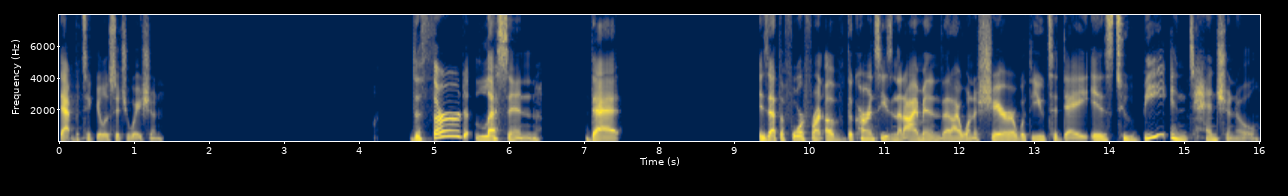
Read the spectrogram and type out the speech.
that particular situation. The third lesson that is at the forefront of the current season that I'm in that I want to share with you today is to be intentional.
